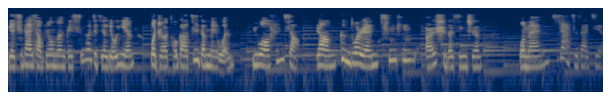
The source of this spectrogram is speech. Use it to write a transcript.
也期待小朋友们给星儿姐姐留言或者投稿自己的美文与我分享，让更多人倾听儿时的心声。我们下次再见。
